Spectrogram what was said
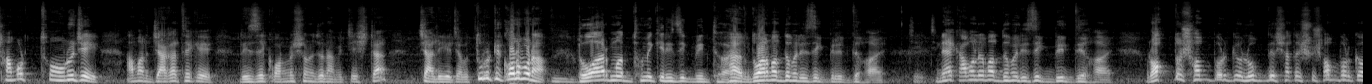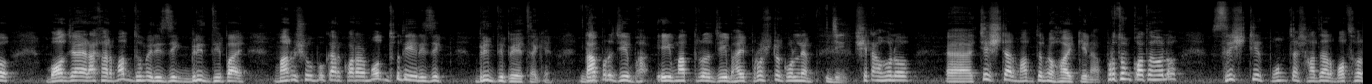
সামর্থ্য অনুযায়ী আমার জায়গা থেকে রিজিক অন্বেষণের জন্য আমি চেষ্টা চালিয়ে যাব। ত্রুটি করব না। দোয়ার মাধ্যমে কি রিজিক বৃদ্ধি হয়? হ্যাঁ দোয়ার মাধ্যমে রিজিক বৃদ্ধি হয়। ন্যাক আমলের মাধ্যমে রিজিক বৃদ্ধি হয়। রক্ত সম্পর্কীয় লোকদের সাথে সুসম্পর্ক বজায় রাখার মাধ্যমে রিজিক বৃদ্ধি পায়। মানুষ উপকার করার মধ্য দিয়ে রিজিক বৃদ্ধি পেয়ে থাকে। তারপরে যে এই মাত্র যে ভাই প্রশ্ন করলেন। সেটা হলো চেষ্টার মাধ্যমে হয় কিনা? প্রথম কথা হলো সৃষ্টির পঞ্চাশ হাজার বছর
